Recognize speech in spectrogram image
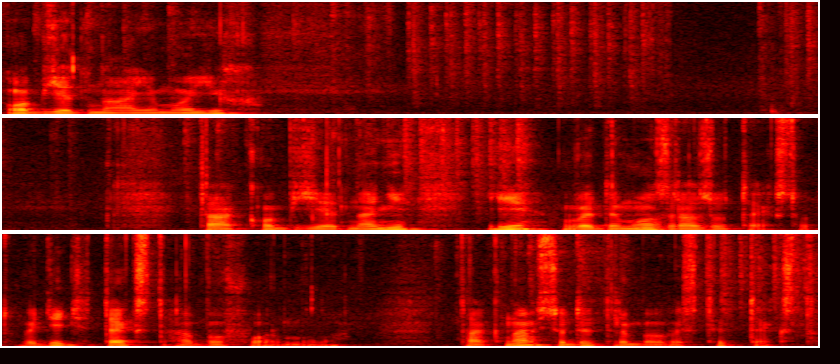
Об'єднаємо їх. Так, об'єднані. І ведемо зразу текст. От введіть текст або формулу. Так, нам сюди треба ввести текст.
